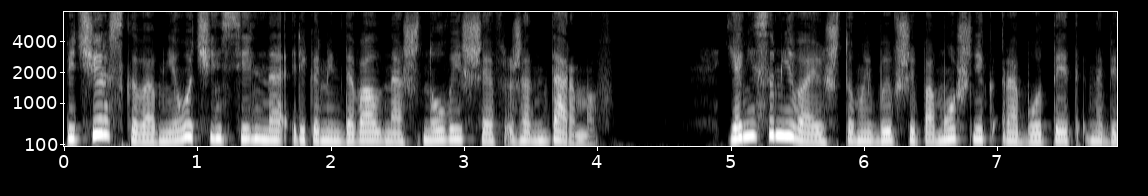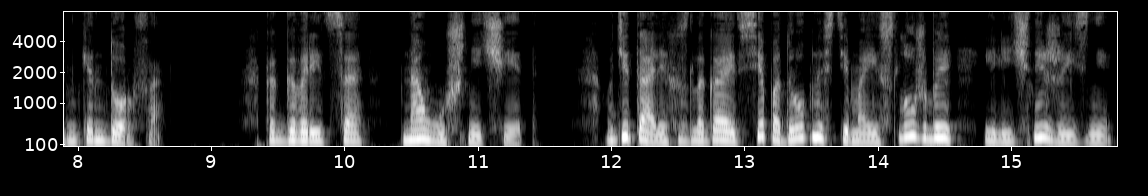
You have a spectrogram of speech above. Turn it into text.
Печерского мне очень сильно рекомендовал наш новый шеф жандармов. Я не сомневаюсь, что мой бывший помощник работает на Бенкендорфа. Как говорится, наушничает в деталях излагает все подробности моей службы и личной жизни.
